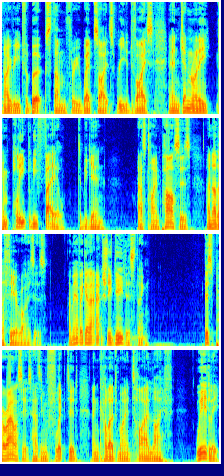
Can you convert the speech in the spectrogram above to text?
I read for books, thumb through websites, read advice, and generally completely fail to begin. As time passes, another fear rises. Am I ever going to actually do this thing? This paralysis has inflicted and coloured my entire life. Weirdly,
